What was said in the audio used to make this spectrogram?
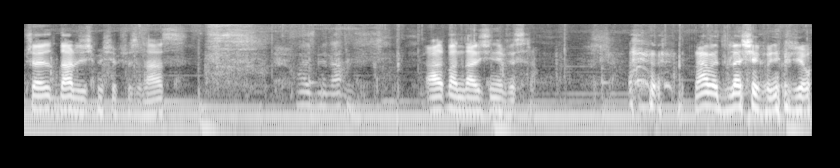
Przedarliśmy się przez las, Chodźmy dalej. ale pan dalej się nie wysrał. Nawet w lesie go nie wziął.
